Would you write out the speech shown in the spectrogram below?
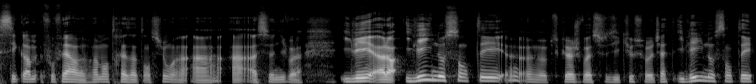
c'est quand même, faut faire vraiment très attention à, ce niveau-là. Il est, alors, il est innocenté, euh, parce que là je vois Suzy Q sur le chat, il est innocenté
